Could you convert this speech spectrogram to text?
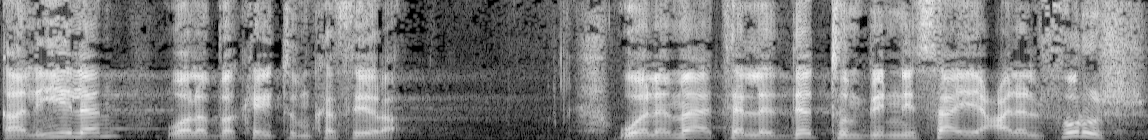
qaliilan wala bakaytum kaiira walamaa taladadtum biاnnisa'i cala alfurush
